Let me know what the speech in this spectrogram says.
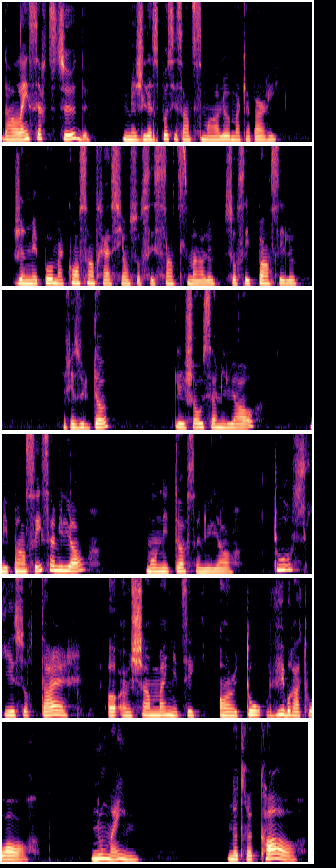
dans l'incertitude, mais je laisse pas ces sentiments-là m'accaparer. Je ne mets pas ma concentration sur ces sentiments-là, sur ces pensées-là. Résultat, les choses s'améliorent, mes pensées s'améliorent, mon état s'améliore. Tout ce qui est sur Terre a un champ magnétique, a un taux vibratoire. Nous-mêmes, notre corps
